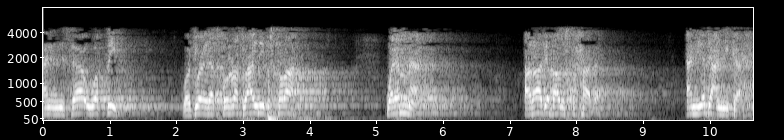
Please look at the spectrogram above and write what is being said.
النساء والطيب. وجعلت قرة عيني في الصلاة. ولما أراد بعض الصحابة أن يدع النكاح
